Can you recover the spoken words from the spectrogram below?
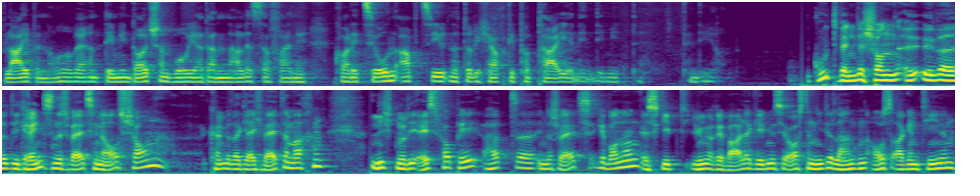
bleiben. Oder währenddem in Deutschland, wo ja dann alles auf eine Koalition abzielt, natürlich auch die Parteien in die Mitte tendieren. Gut, wenn wir schon äh, über die Grenzen der Schweiz hinausschauen, können wir da gleich weitermachen. Nicht nur die SVP hat äh, in der Schweiz gewonnen, es gibt jüngere Wahlergebnisse aus den Niederlanden, aus Argentinien,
